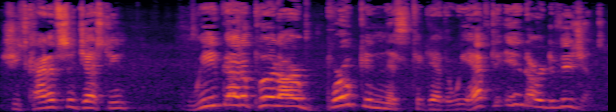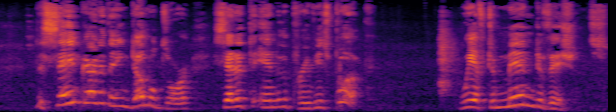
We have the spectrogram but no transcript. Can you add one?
She's kind of suggesting we've got to put our brokenness together. We have to end our divisions. The same kind of thing Dumbledore said at the end of the previous book. We have to mend divisions.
